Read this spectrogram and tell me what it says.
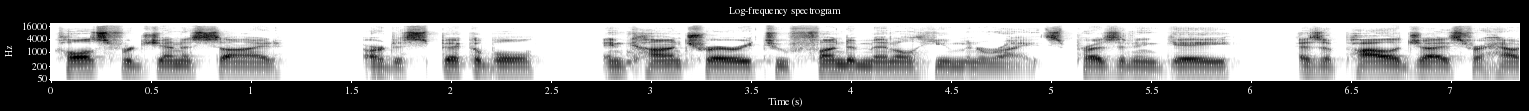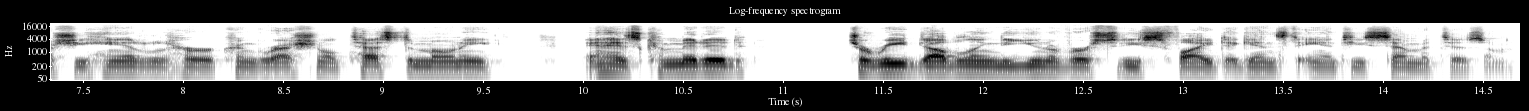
Calls for genocide are despicable and contrary to fundamental human rights. President Gay has apologized for how she handled her congressional testimony and has committed to redoubling the university's fight against anti Semitism.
